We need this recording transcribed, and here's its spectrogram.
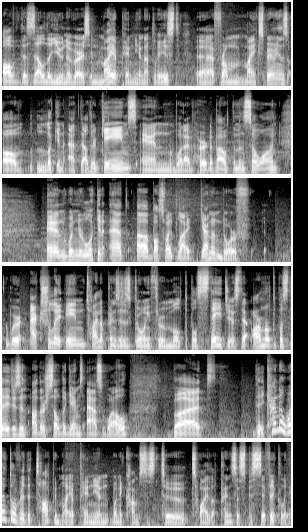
of the Zelda universe, in my opinion at least, uh, from my experience of looking at the other games and what I've heard about them and so on. And when you're looking at a boss fight like Ganondorf, we're actually in Twilight Princess going through multiple stages. There are multiple stages in other Zelda games as well, but they kind of went over the top, in my opinion, when it comes to Twilight Princess specifically.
